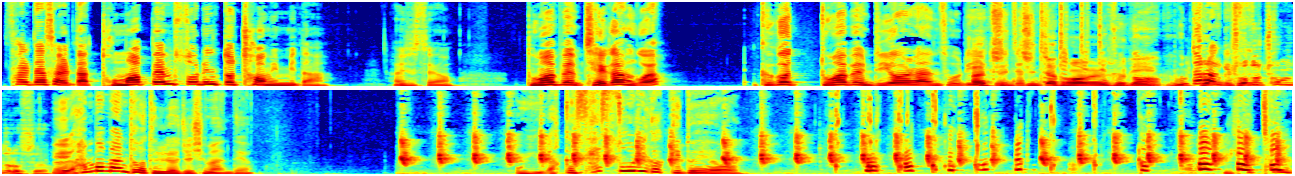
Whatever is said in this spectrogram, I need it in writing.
살다 살다 도마뱀 소린 또 처음입니다. 하셨어요. 도마뱀 제가 한 거야? 그거 도마뱀 리얼한 소리. 아그 진, 저 진짜 도마뱀 소리 못 저, 따라하겠어. 저도 처음 들었어요 예, 한 번만 더 들려주시면 안 돼요? 오, 약간 새소리 같기도 해요. 이 새참.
